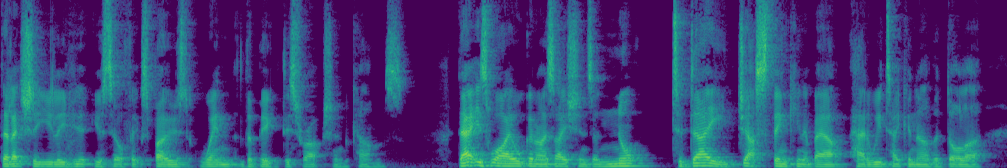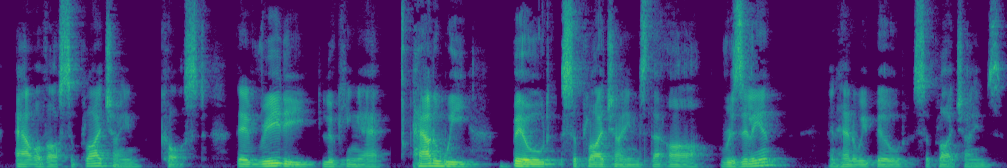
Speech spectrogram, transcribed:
that actually you leave yourself exposed when the big disruption comes. That is why organizations are not today just thinking about how do we take another dollar out of our supply chain cost. They're really looking at how do we build supply chains that are resilient and how do we build supply chains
